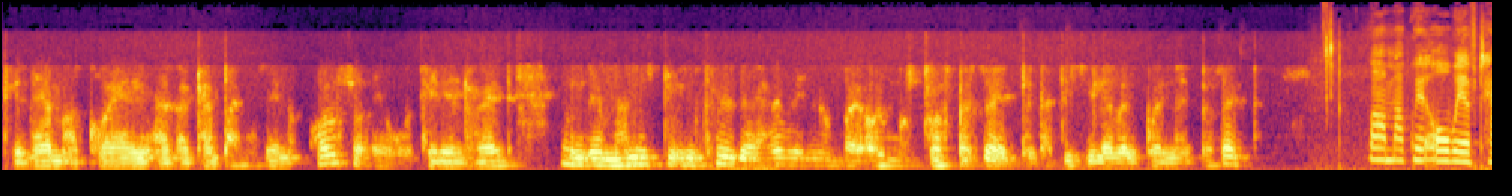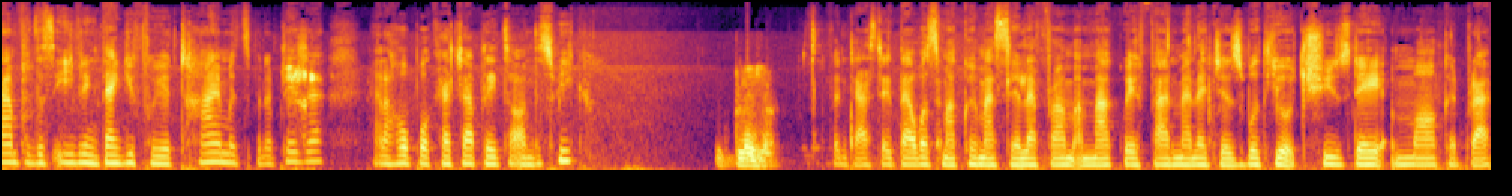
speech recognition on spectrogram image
to them acquiring other companies and also a working in red, and they managed to increase their revenue by almost 12%, that is 11.9%. Well, Makwe, we're all we have time for this evening. Thank you for your time. It's been a pleasure, and I hope we'll catch up later on this week. Pleasure. Fantastic. That was Makwe Masilela from Makwe Fund Managers with your Tuesday market wrap.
